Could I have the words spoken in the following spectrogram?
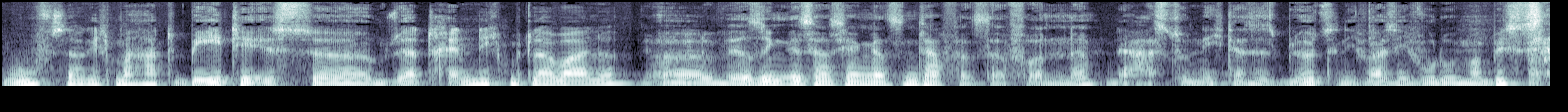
Ruf, sage ich mal, hat. Beete ist äh, sehr trendig mittlerweile. Ja, äh, Wirsing ist hast ja den ganzen Tag was davon, ne? Da hast du nicht, das ist Blödsinn. Ich weiß nicht, wo du immer bist.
